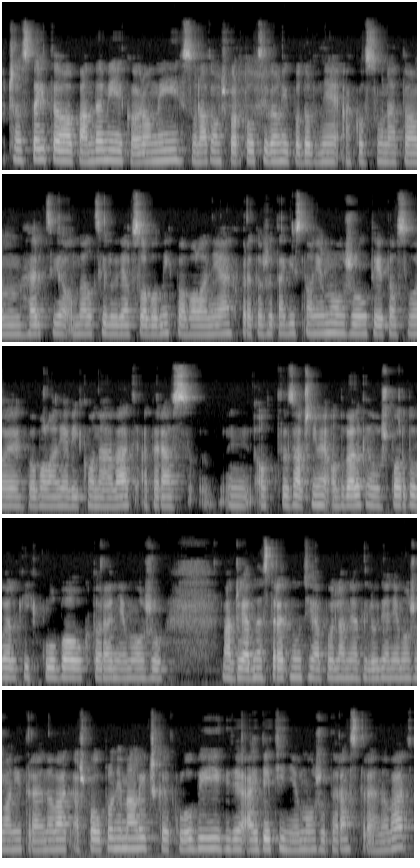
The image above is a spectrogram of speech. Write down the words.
Počas tejto pandémie korony sú na tom športovci veľmi podobne, ako sú na tom herci a umelci ľudia v slobodných povolaniach, pretože takisto nemôžu tieto svoje povolania vykonávať. A teraz mm, od, začneme od veľkého športu, veľkých klubov, ktoré nemôžu mať žiadne stretnutia, podľa mňa tí ľudia nemôžu ani trénovať, až po úplne maličké kluby, kde aj deti nemôžu teraz trénovať.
